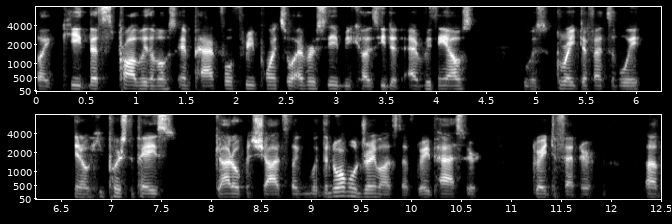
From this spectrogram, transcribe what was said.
Like he, that's probably the most impactful three points we'll ever see because he did everything else. He was great defensively. You know, he pushed the pace, got open shots, like with the normal Draymond stuff. Great passer, great defender. Um,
